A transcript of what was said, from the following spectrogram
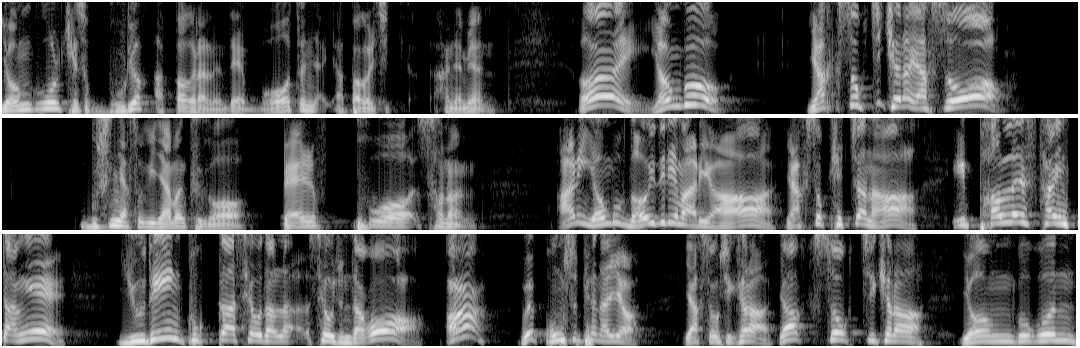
영국을 계속 무력 압박을 하는데 뭐 어떤 압박을 하냐면 어이 영국! 약속 지켜라 약속! 무슨 약속이냐면 그거 벨푸어 선언. 아니 영국 너희들이 말이야 약속했잖아. 이 팔레스타인 땅에 유대인 국가 세워달라 세워준다고? 어? 왜 공수표 날려? 약속 지켜라 약속 지켜라. 영국은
